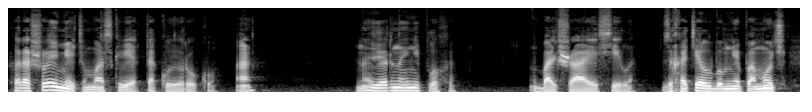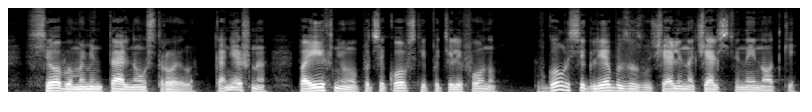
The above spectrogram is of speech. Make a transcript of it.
Хорошо иметь в Москве такую руку, а? Наверное, неплохо. Большая сила. Захотела бы мне помочь, все бы моментально устроила. Конечно, по-ихнему, по-цыковски, по телефону. В голосе Глеба зазвучали начальственные нотки.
